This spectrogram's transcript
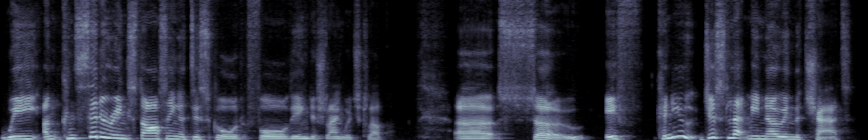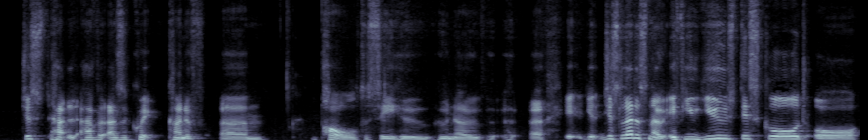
we I'm considering starting a Discord for the English Language Club. Uh, so if can you just let me know in the chat, just ha- have as a quick kind of um, poll to see who who know. Uh, it, just let us know if you use Discord or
